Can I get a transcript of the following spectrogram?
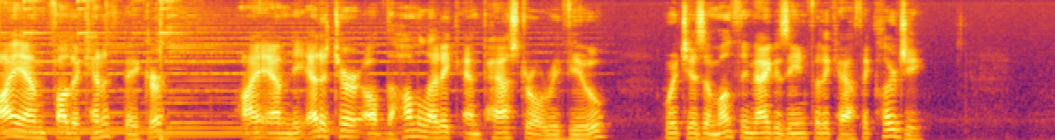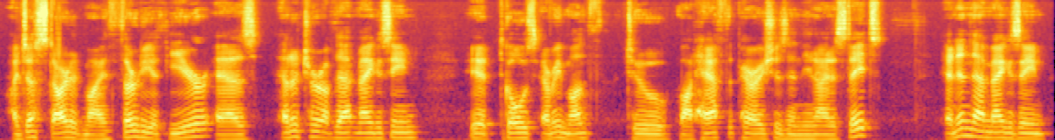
I am Father Kenneth Baker. I am the editor of the Homiletic and Pastoral Review, which is a monthly magazine for the Catholic clergy. I just started my 30th year as editor of that magazine. It goes every month to about half the parishes in the United States. And in that magazine,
